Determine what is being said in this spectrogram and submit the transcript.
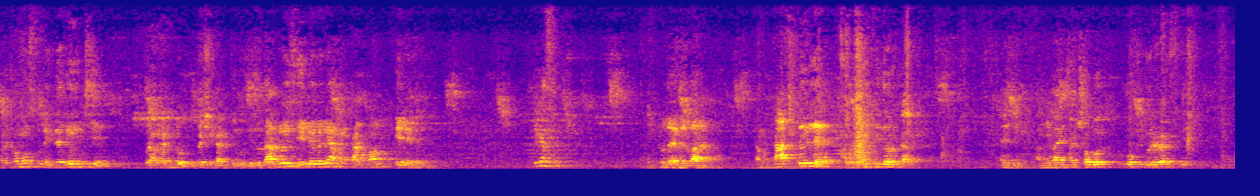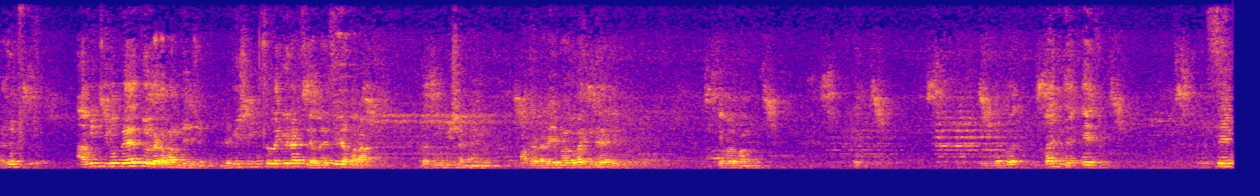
মানে সমস্ত দিক দুই ইঞ্চি, তো আমার একটু বেশি কাটতে হবে কিন্তু তার যে লেভেলে আমি কাটলাম এই লেভেলে ঠিক আছে? একটু লেভেল বাড়াই আমার কাট করলে কি দরকার? এই যে, আমি লাইন সব ওকে করে রাখছি। আমি কীভাবে তুলে রাখলাম দিয়েছি মেশিন মশলা লাগিয়ে রাখছি? আল্লাহ ফিরে পারা। এটা কোনো বিষয় নাই। মাথাটা এইভাবে বাইন্দে এবার বান্ধে এইভাবে বাইন্দে এই সেম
